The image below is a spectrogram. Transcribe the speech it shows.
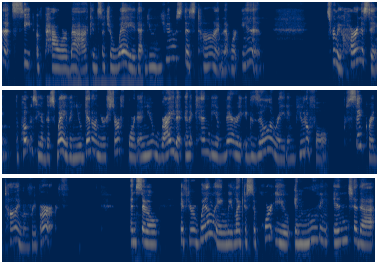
that seat of power back in such a way that you use this time that we're in. It's really harnessing the potency of this wave, and you get on your surfboard and you ride it, and it can be a very exhilarating, beautiful, sacred time of rebirth. And so, if you're willing, we'd like to support you in moving into that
